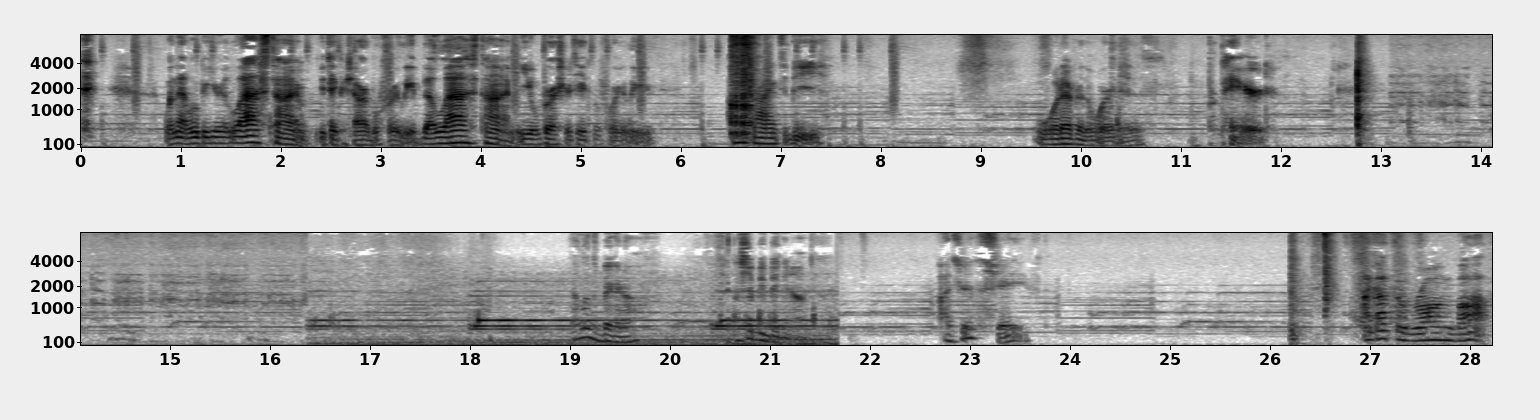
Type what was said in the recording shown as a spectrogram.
when that will be your last time you take a shower before you leave. The last time you brush your teeth before you leave. I'm trying to be, whatever the word is, prepared. Should be big enough. I just shaved. I got the wrong box.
